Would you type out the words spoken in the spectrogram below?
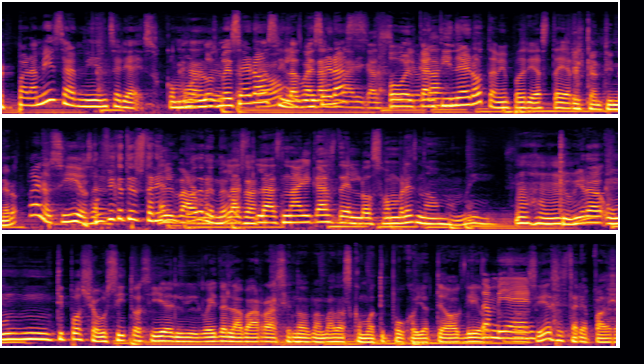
para mí también sería eso, como Ajá, los meseros y las meseras nalgas, o el cantinero también podría estar. El cantinero. Bueno, sí, o sea, Pues fíjate, eso estaría El padre, ¿no? O las, sea, las nalgas de los hombres, no, mami. Que hubiera un tipo showcito así, el güey de la barra haciendo mamadas como tipo Coyote Ugly. o También. así, eso estaría padre.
